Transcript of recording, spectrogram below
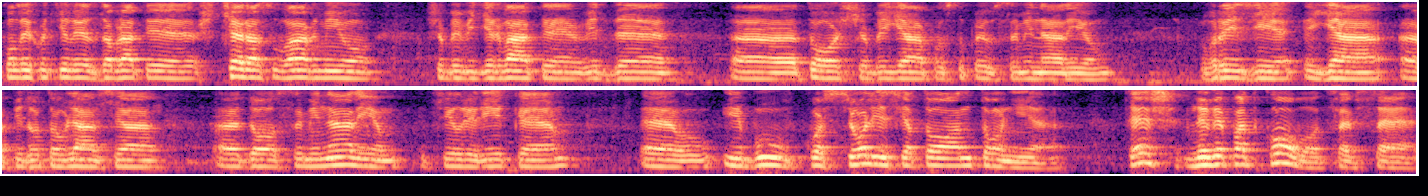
коли хотіли забрати ще раз у армію, щоб відірвати від е, того, щоб я поступив в семінарію. В Ризі я е, підготовлявся до семінарії цілий рік е, е, і був в костьолі Святого Антонія. Теж не випадково це все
